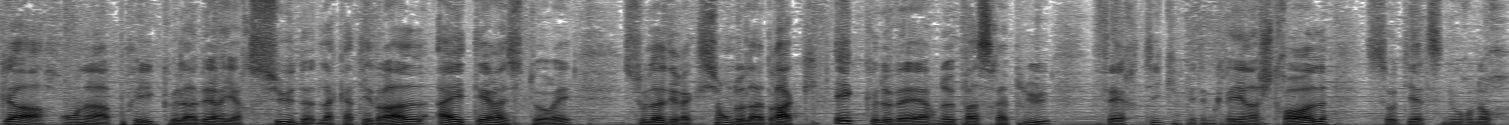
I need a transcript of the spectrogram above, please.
car on a appris que la verrière sud de la cathédrale a été restaurée sous la direction de la DRAC et que le verre ne passerait plus. Fertig mit dem grünen saut jetzt nur noch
